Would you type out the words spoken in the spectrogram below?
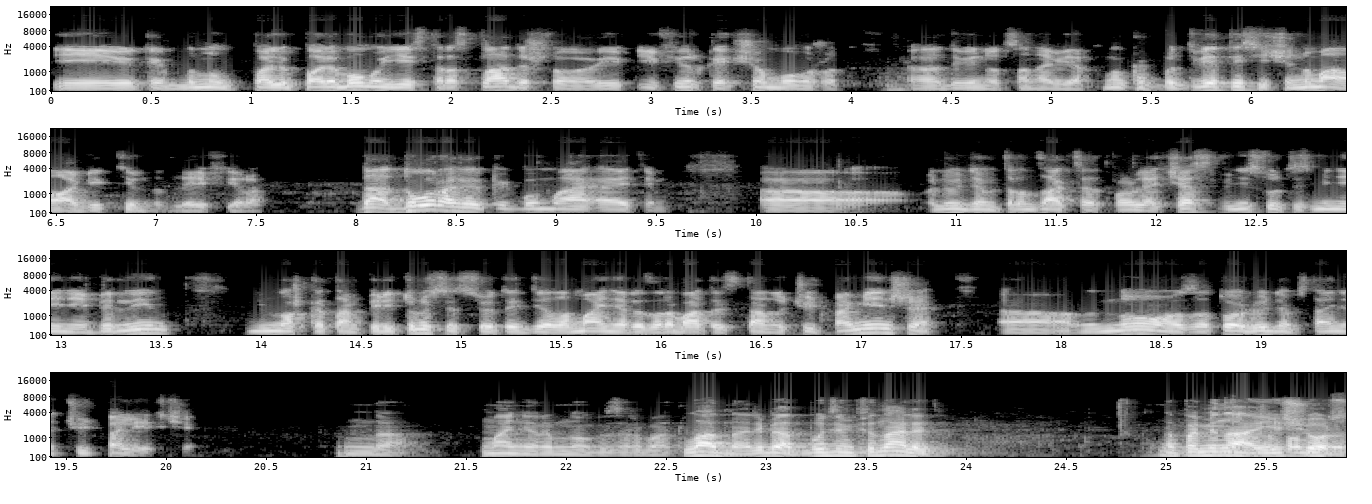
И как бы, ну, по, по-любому есть расклады, что эфирка еще может э, двинуться наверх. Ну, как бы 2000, ну, мало объективно для эфира. Да, дорого, как бы, этим э, людям транзакции отправлять. Сейчас внесут изменения Берлин, немножко там перетрусит все это дело, майнеры зарабатывать станут чуть поменьше, э, но зато людям станет чуть полегче. Да, майнеры много зарабатывают. Ладно, ребят, будем финалить. Напоминаю да, еще раз.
